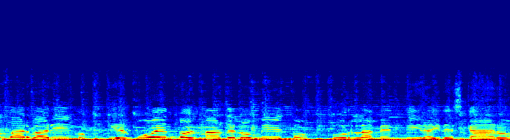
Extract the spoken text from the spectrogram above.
es barbarismo y el cuento es más de lo mismo, burla, mentira y descaro.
